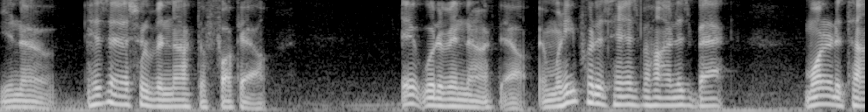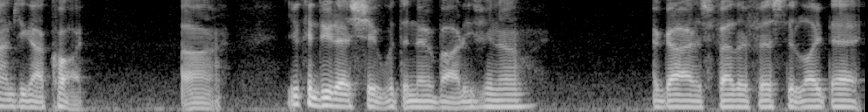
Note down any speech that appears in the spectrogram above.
you know, his ass would have been knocked the fuck out it would have been knocked out. And when he put his hands behind his back, one of the times he got caught. Uh, you can do that shit with the nobodies, you know? A guy that's feather fisted like that.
